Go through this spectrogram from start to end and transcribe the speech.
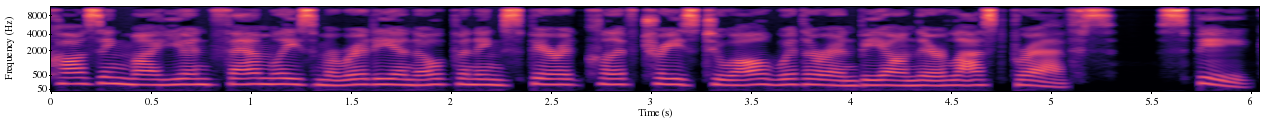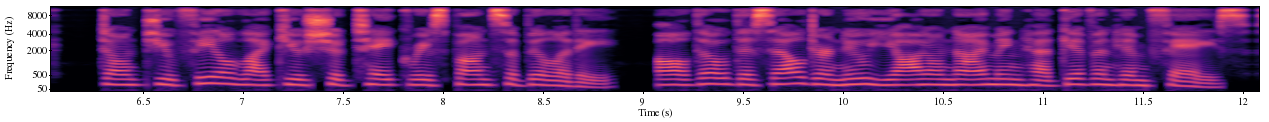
causing my Yun family's meridian opening spirit cliff trees to all wither and be on their last breaths. Speak. Don't you feel like you should take responsibility? Although this elder knew Yao Niming had given him face,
